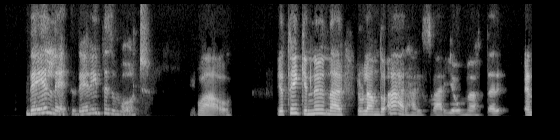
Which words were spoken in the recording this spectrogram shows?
det är lätt, det är inte svårt. wow. Jag tänker nu när Rolando är här i Sverige och möter en,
